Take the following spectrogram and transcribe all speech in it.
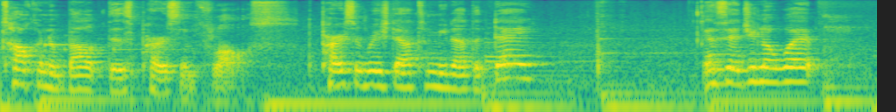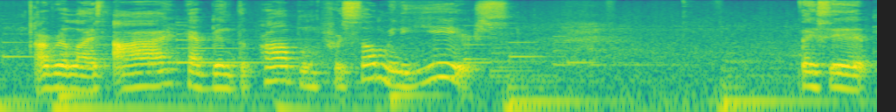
talking about this person flaws person reached out to me the other day and said, you know what? I realized I have been the problem for so many years. They said,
